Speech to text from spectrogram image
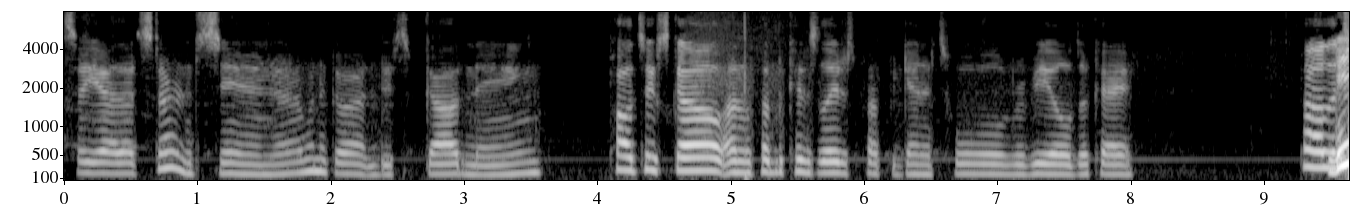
So yeah, that's starting soon. I want to go out and do some gardening. Politics Girl on Republicans' latest propaganda tool revealed. Okay. Politics,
